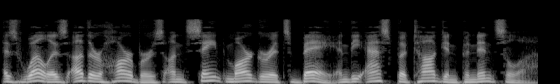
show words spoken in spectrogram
as well as other harbours on St. Margaret's Bay and the Aspotogan Peninsula.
